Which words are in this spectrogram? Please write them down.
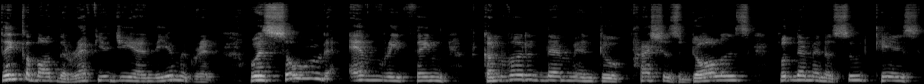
Think about the refugee and the immigrant who has sold everything converted them into precious dollars, put them in a suitcase,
